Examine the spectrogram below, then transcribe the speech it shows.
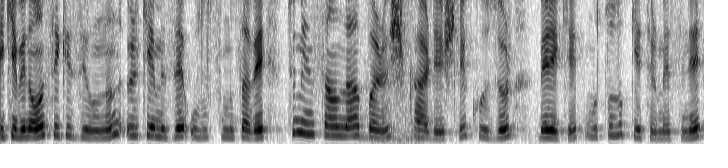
2018 yılının ülkemize, ulusumuza ve tüm insanlığa barış, kardeşlik, huzur, bereket, mutluluk getirmesini,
